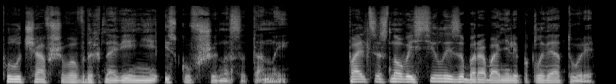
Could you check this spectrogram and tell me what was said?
получавшего вдохновение из кувшина сатаны. Пальцы с новой силой забарабанили по клавиатуре.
